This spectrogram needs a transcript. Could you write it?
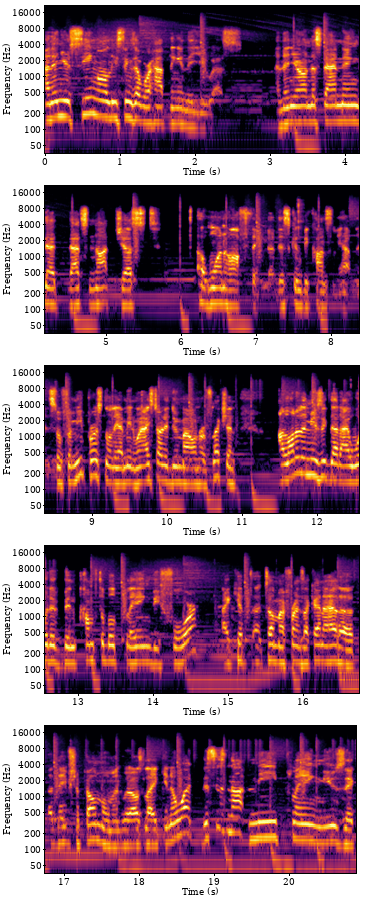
And then you're seeing all these things that were happening in the U.S. And then you're understanding that that's not just a one-off thing that this can be constantly happening so for me personally i mean when i started doing my own reflection a lot of the music that i would have been comfortable playing before i kept uh, telling my friends i kind of had a, a, dave chappelle moment where i was like you know what this is not me playing music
